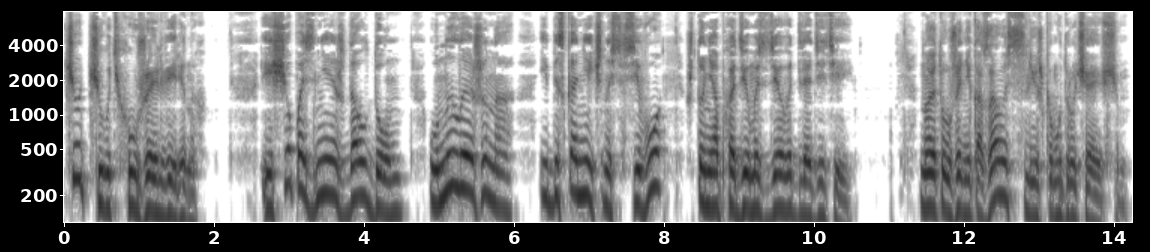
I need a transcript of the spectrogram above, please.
чуть-чуть хуже Эльвириных. Еще позднее ждал дом, унылая жена и бесконечность всего, что необходимо сделать для детей. Но это уже не казалось слишком удручающим.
